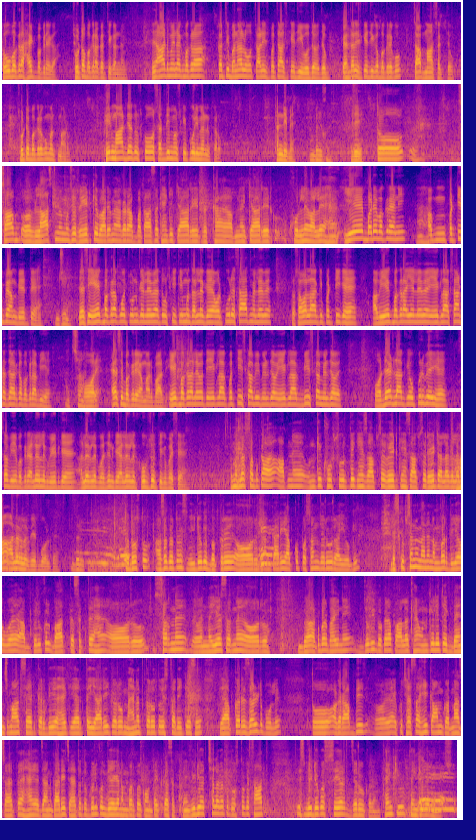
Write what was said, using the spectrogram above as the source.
तो वो बकरा हाइट पकड़ेगा छोटा बकरा कच्ची करने में। आठ महीने का बकरा कच्ची बना लो चालीस पचास के जी हो जब पैंतालीस के जी का बकरे को चाप मार सकते हो। छोटे बकरे को मत मारो। फिर मार दिया तो उसको सर्दी में उसकी पूरी मेहनत करो ठंडी में। बिल्कुल। जी। तो साहब लास्ट में मुझे रेट के बारे में अगर आप बता सकें कि क्या रेट रखा है आपने क्या रेट खोलने वाले हैं। ये बड़े बकरे हैं नहीं हम पट्टी पे हम बेचते हैं। जी। जैसे एक बकरा को चुन के लेवे तो उसकी कीमत अलग है और पूरे साथ में लेवे तो सवा लाख की पट्टी के हैं। अब एक बकरा ये लेवे एक लाख साठ हज़ार का बकरा भी है। अच्छा। और ऐसे बकरे हैं हमारे पास। एक बकरा लेवे तो एक लाख पच्चीस का भी मिल जाए एक लाख बीस का मिल जाए और डेढ़ लाख के ऊपर भी है। सब ये बकरे अलग अलग वेट के हैं अलग अलग वज़न के अलग अलग खूबसूरती के पैसे हैं। तो मतलब सबका आपने उनकी खूबसूरती के हिसाब से वेट के हिसाब से रेट अलग अलग हाँ। अलग अलग रेट बोलते हैं। बिल्कुल। तो दोस्तों, आशा करता हूँ इस वीडियो के बकरे और जानकारी आपको पसंद ज़रूर आई होगी। डिस्क्रिप्शन में मैंने नंबर दिया हुआ है, आप बिल्कुल बात कर सकते हैं। और सर ने, नैयर सर ने और अकबर भाई ने जो भी बकरा पालक हैं, उनके लिए तो एक बेंचमार्क सेट कर दिया है कि यार तैयारी करो, मेहनत करो तो इस तरीके से कि आपका रिज़ल्ट बोले। तो अगर आप भी कुछ ऐसा ही काम करना चाहते हैं या जानकारी चाहते हैं तो बिल्कुल दिए गए नंबर पर कांटेक्ट कर सकते हैं। वीडियो अच्छा लगा तो दोस्तों के साथ इस वीडियो को शेयर ज़रूर करें। Thank you thank you very much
